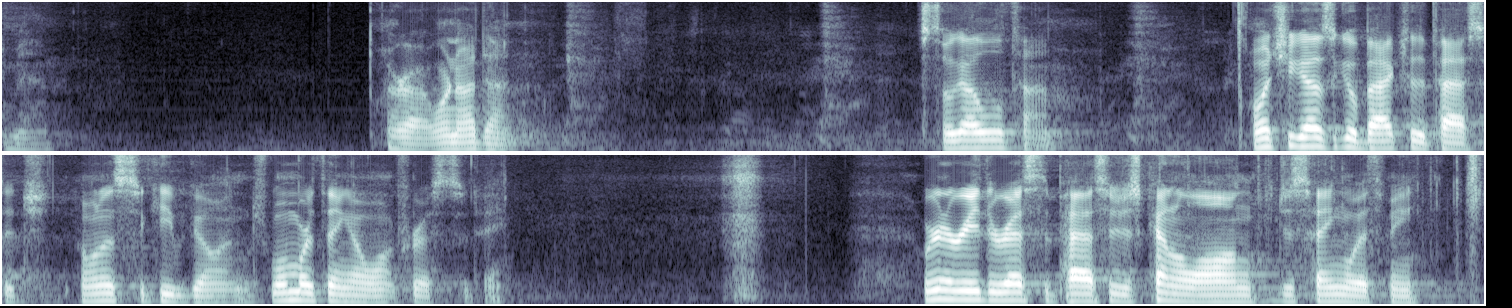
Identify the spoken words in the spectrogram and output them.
Amen. All right, we're not done. Still got a little time. I want you guys to go back to the passage. I want us to keep going. There's one more thing I want for us today. We're going to read the rest of the passage. It's kind of long. Just hang with me. It's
